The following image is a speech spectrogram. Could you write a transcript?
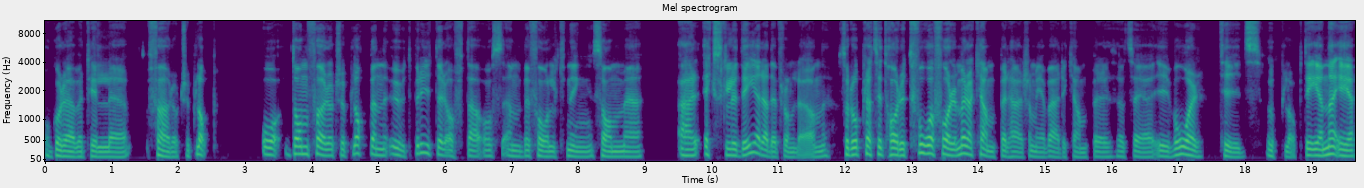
och går över till eh, förortsupplopp. Och de förortsupploppen utbryter ofta hos en befolkning som eh, är exkluderade från lön. Så då plötsligt har du två former av kamper här som är värdekamper så att säga i vår tids upplopp. Det ena är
